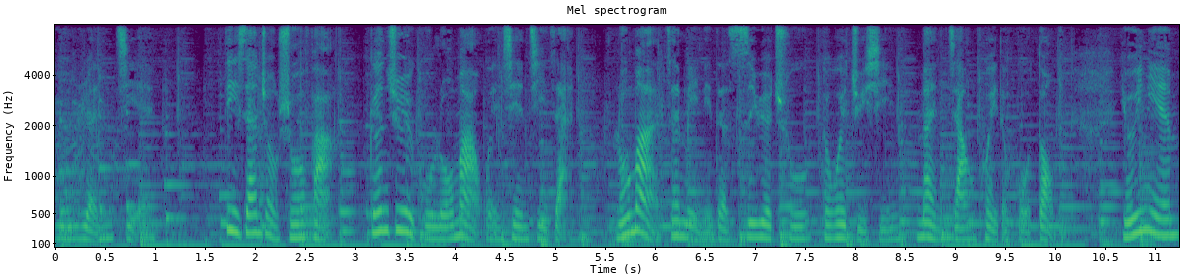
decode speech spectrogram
愚人节。第三种说法，根据古罗马文献记载，罗马在每年的四月初都会举行漫江会的活动。有一年，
